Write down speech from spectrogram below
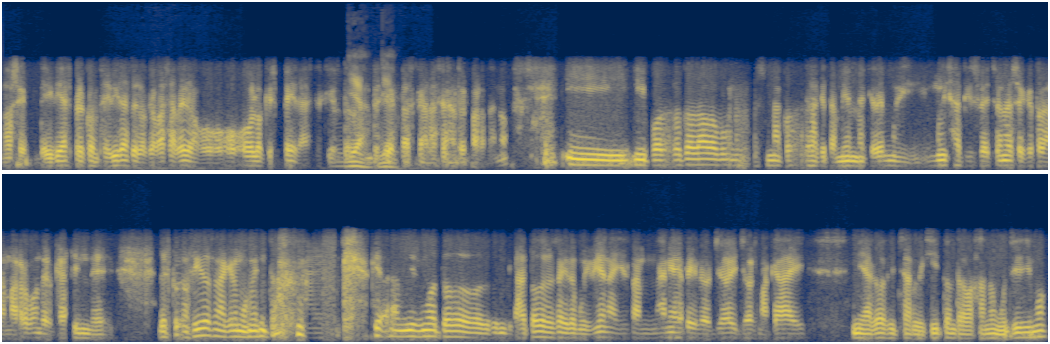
no sé, de ideas preconcebidas de lo que vas a ver o, o lo que esperas de, cierto, Ya, de ciertas caras en el reparto, ¿no? Y, y por otro lado, bueno, es una cosa que también me quedé muy muy satisfecho en el secreto de Marrobón del casting de Desconocidos en aquel momento, que ahora mismo todo, a todos les ha ido muy bien. Ahí están Anya Taylor-Joy, George Mackay, Mia Goth y Charlie Heaton trabajando muchísimo.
